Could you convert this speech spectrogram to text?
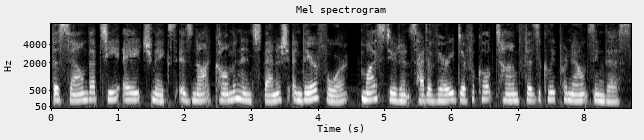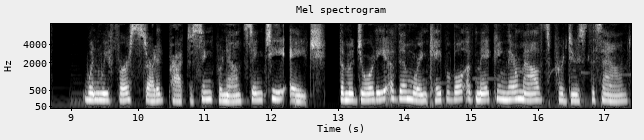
The sound that TH makes is not common in Spanish and therefore, my students had a very difficult time physically pronouncing this. When we first started practicing pronouncing th, the majority of them were incapable of making their mouths produce the sound.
